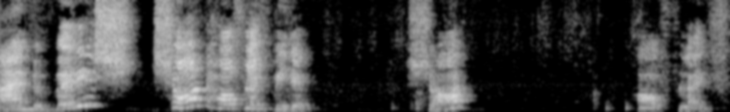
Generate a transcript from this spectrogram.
and very sh short half-life period. Short half-life.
